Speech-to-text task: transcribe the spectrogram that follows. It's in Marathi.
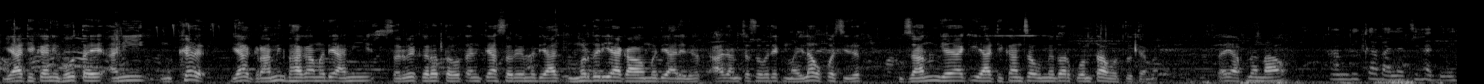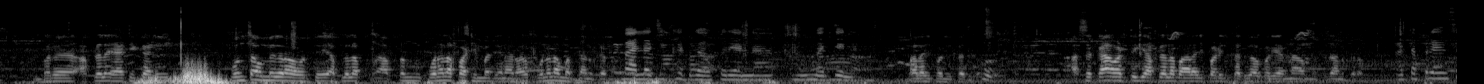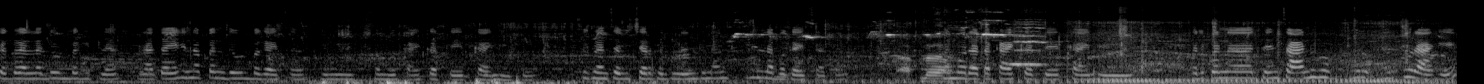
या ठिकाणी होत आहे आणि मुखेड या ग्रामीण भागामध्ये आम्ही सर्वे करत आहोत आणि त्या सर्वेमध्ये आज उमरदरी या गावामध्ये आलेले आहोत. आज आमच्यासोबत एक महिला उपस्थित आहेत. जाणून घ्या की या ठिकाणचा उमेदवार कोणता आवडतो त्यांना. ताई आपलं नाव? अंबिका बालाजी हादवे. बरं आपल्याला या ठिकाणी कोणता उमेदवार आवडते? आपल्याला आपण कोणाला पाठिंबा देणार आहोत? कोणाला मतदान करणार बालाजी खतगावकर यांना मी मत देणार. बालाजी पाटील खतगाव हो. असं काय वाटतं की आपल्याला बालाजी पाटील खतगावकर यांना मतदान करावं? आतापर्यंत सगळ्यांना देऊन बघितलं. पण आता ह्यांना पण देऊन बघायचं त्यांनी समोर काय करते काय नाही ते. सगळ्यांचा विचार करून आणखी ह्यांना बघायचं आता. आपलं समोर आता काय करते काय नाही. तरी पण अं, त्यांचा अनुभव भर भरपूर आहे.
